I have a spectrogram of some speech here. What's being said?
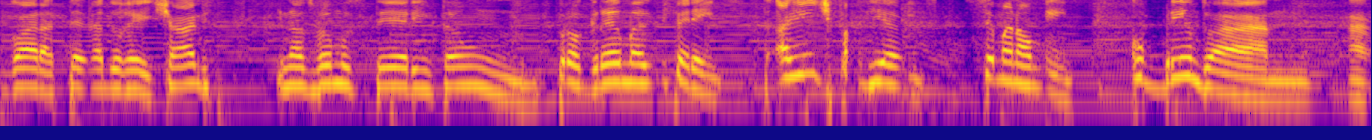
agora a terra do Rei Charles e nós vamos ter então programas diferentes. A gente fazia semanalmente, cobrindo a, a,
